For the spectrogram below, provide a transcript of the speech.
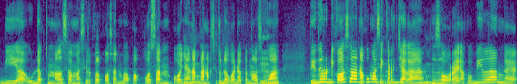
dia udah kenal sama circle kosan bapak kosan pokoknya Mm. anak-anak situ udah pada kenal Iya. semua tidur di kosan aku masih Mm. kerja kan Mm. sore aku bilang kayak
